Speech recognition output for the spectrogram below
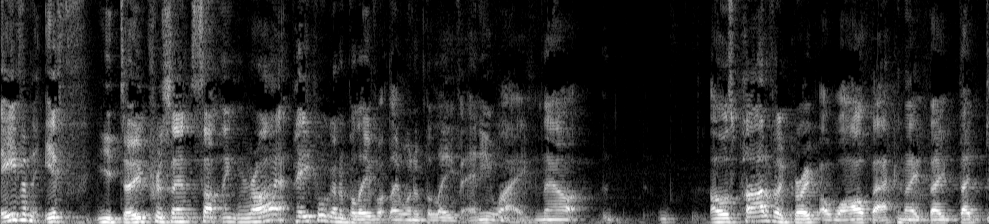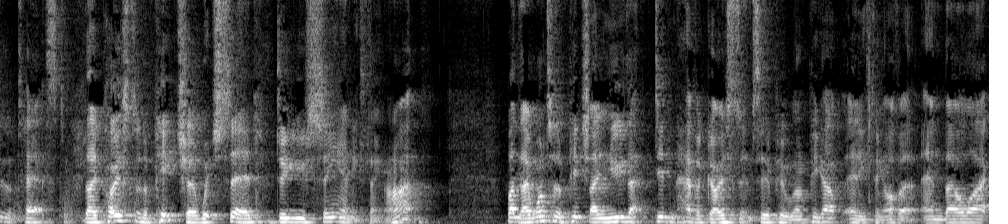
even if you do present something right, people are going to believe what they want to believe anyway. Now, I was part of a group a while back and they, they, they did a test. They posted a picture which said, Do you see anything? Right? But they wanted a picture they knew that didn't have a ghost in it, see if people were going to pick up anything of it. And they were like,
